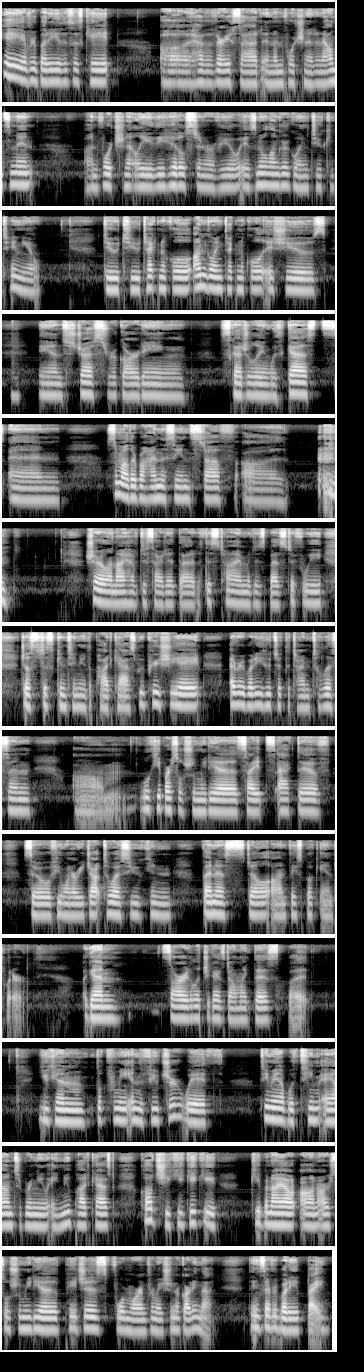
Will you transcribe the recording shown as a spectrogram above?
Hey everybody, this is Cait. Uh, I have a very sad and unfortunate announcement. Unfortunately, the Hiddleston review is no longer going to continue due to technical, ongoing technical issues and stress regarding scheduling with guests and some other behind the scenes stuff. Uh, Cheryl and I have decided that at this time it is best if we just discontinue the podcast. We appreciate everybody who took the time to listen. Um, we'll keep our social media sites active. So if you want to reach out to us, you can find us still on Facebook and Twitter. Again, sorry to let you guys down like this, but you can look for me in the future with teaming up with Team Aeon to bring you a new podcast called Cheeky Geeky. Keep an eye out on our social media pages for more information regarding that. Thanks, everybody. Bye.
